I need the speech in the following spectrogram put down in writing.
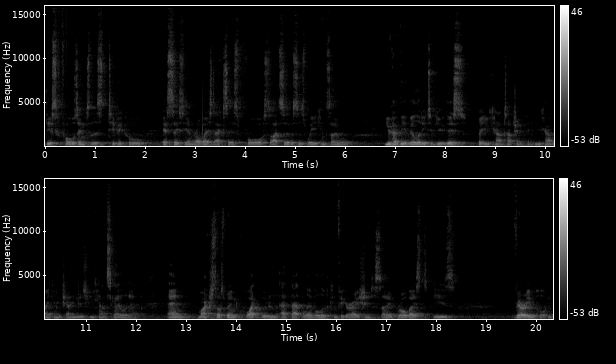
this falls into this typical SCCM role-based access for site services where you can say, well, you have the ability to view this, but you can't touch anything. You can't make any changes. You can't scale it out. And Microsoft's been quite good at that level of configuration to say role-based is very important.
